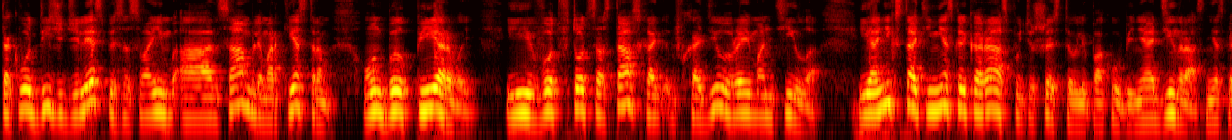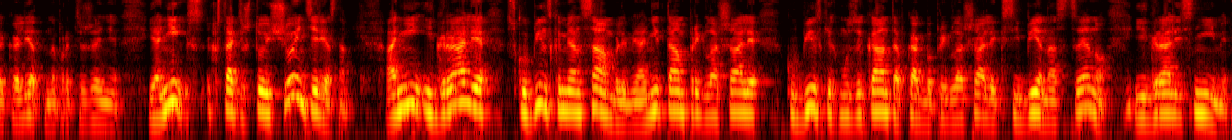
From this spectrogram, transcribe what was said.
так вот Диджи Джилеспи со своим ансамблем, оркестром, он был первый. И вот в тот состав входил Рэй Монтилла. И они, кстати, несколько раз путешествовали по Кубе, не один раз, несколько лет на протяжении. И они, кстати, что еще интересно, они играли с кубинскими ансамблями, они там приглашали кубинских музыкантов как бы приглашали к себе на сцену и играли с ними.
